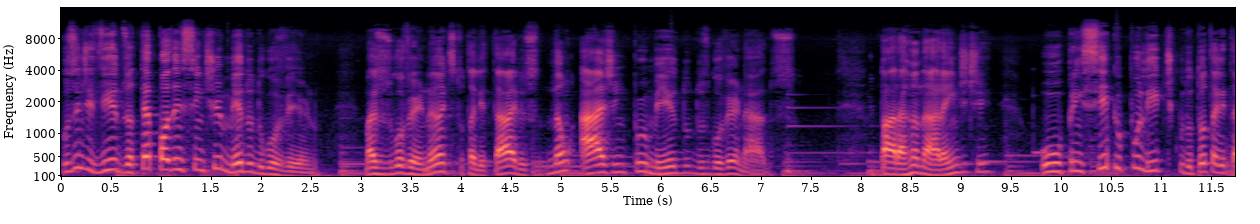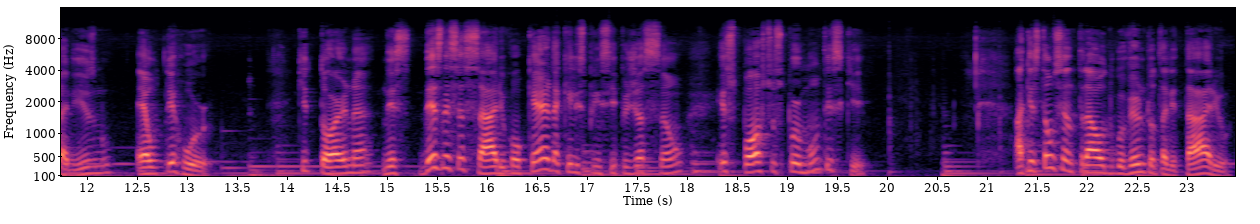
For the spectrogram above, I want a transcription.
Os indivíduos até podem sentir medo do governo, mas os governantes totalitários não agem por medo dos governados. Para Hannah Arendt, o princípio político do totalitarismo é o terror, que torna desnecessário qualquer daqueles princípios de ação expostos por Montesquieu. A questão central do governo totalitário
